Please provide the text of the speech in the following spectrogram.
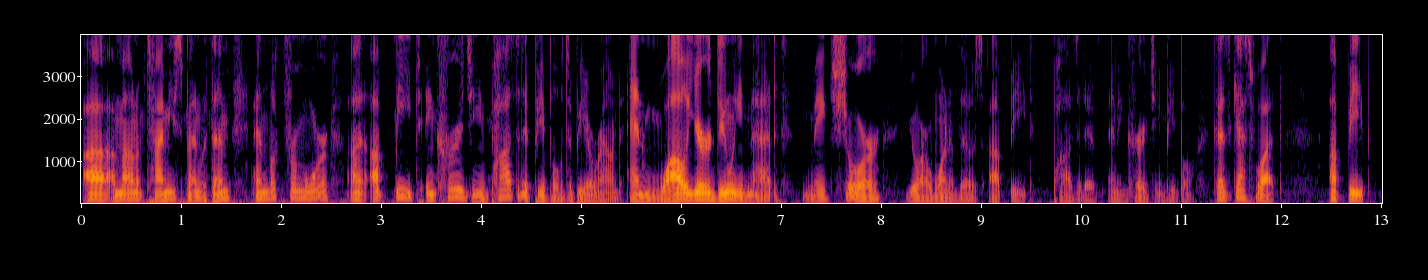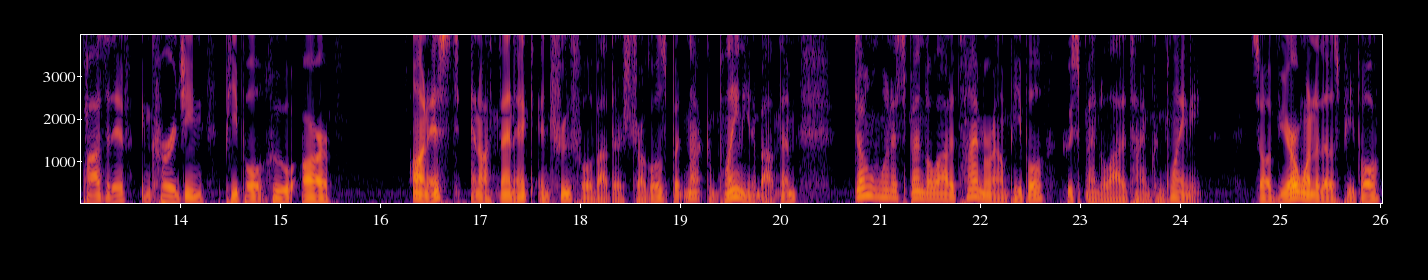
uh, amount of time you spend with them and look for more uh, upbeat, encouraging, positive people to be around. And while you're doing that, make sure you are one of those upbeat, positive, and encouraging people. Because guess what? Upbeat, positive, encouraging people who are honest and authentic and truthful about their struggles, but not complaining about them, don't want to spend a lot of time around people who spend a lot of time complaining. So if you're one of those people,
